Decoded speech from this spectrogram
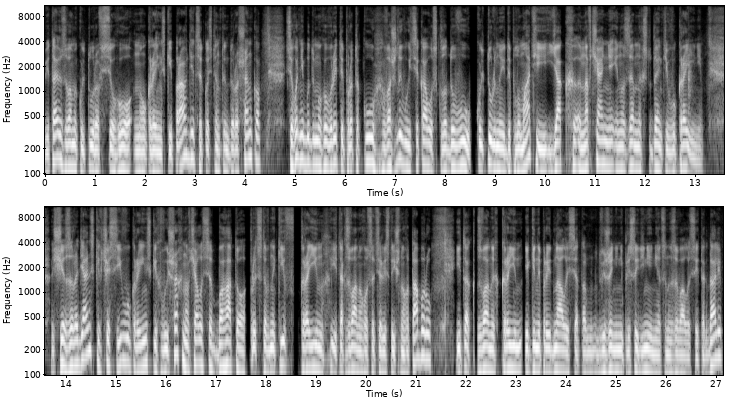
Вітаю з вами. Культура всього на українській правді. Це Костянтин Дорошенко. Сьогодні будемо говорити про таку важливу і цікаву складову культурної дипломатії, як навчання іноземних студентів в Україні. Ще за радянських часів в українських вишах навчалося багато представників країн і так званого соціалістичного табору, і так званих країн, які не приєдналися там движення неприсоєднення це називалося, і так далі.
